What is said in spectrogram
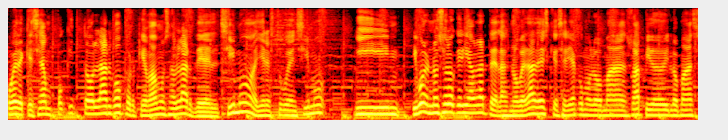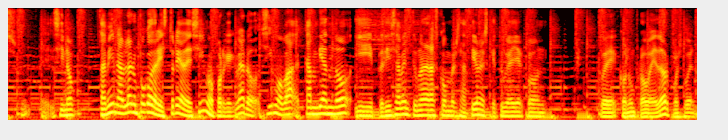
puede que sea un poquito largo porque vamos a hablar del Simo. Ayer estuve en Simo y, y bueno, no solo quería hablarte de las novedades, que sería como lo más rápido y lo más, eh, sino también hablar un poco de la historia de Simo, porque claro, Simo va cambiando y precisamente una de las conversaciones que tuve ayer con, con un proveedor, pues bueno,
